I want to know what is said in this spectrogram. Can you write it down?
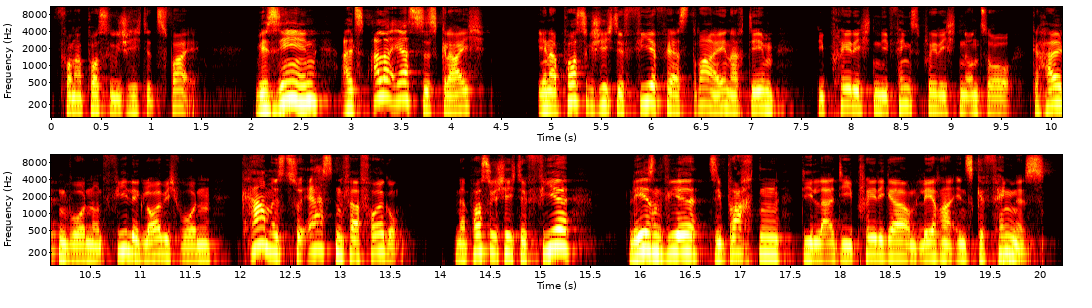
von Apostelgeschichte 2. Wir sehen als allererstes gleich in Apostelgeschichte 4, Vers 3, nachdem die Predigten, die Pfingstpredigten und so gehalten wurden und viele gläubig wurden, kam es zur ersten Verfolgung. In Apostelgeschichte 4 lesen wir, sie brachten die, die Prediger und Lehrer ins Gefängnis.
